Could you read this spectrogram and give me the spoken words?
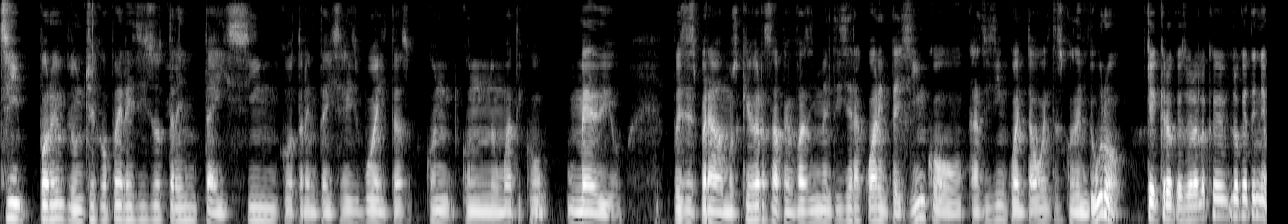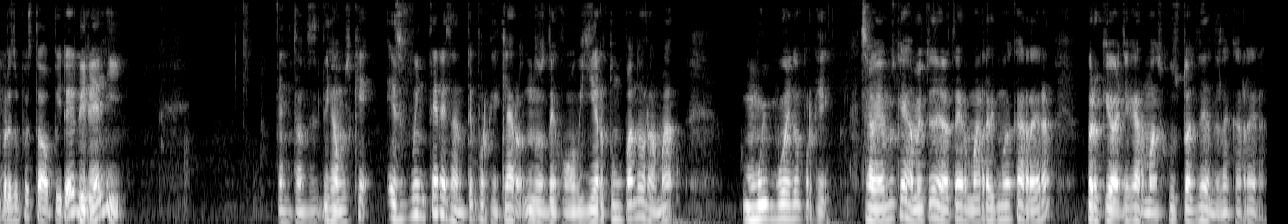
Sí, por ejemplo, un Checo Pérez hizo 35, 36 vueltas con, con un neumático medio. Pues esperábamos que Verstappen fácilmente hiciera 45 o casi 50 vueltas con el duro. Que creo que eso era lo que, lo que tenía presupuestado Pirelli. Pirelli. Entonces, digamos que eso fue interesante porque, claro, nos dejó abierto un panorama muy bueno porque sabíamos que Hamilton iba a tener más ritmo de carrera, pero que iba a llegar más justo al final de la carrera.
